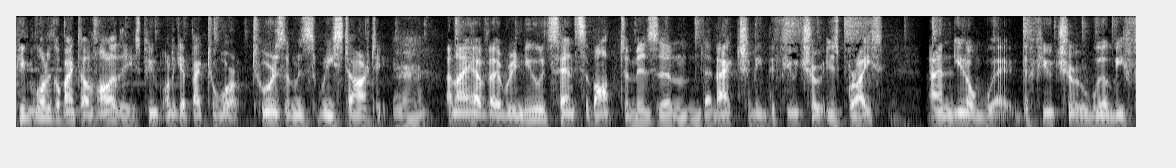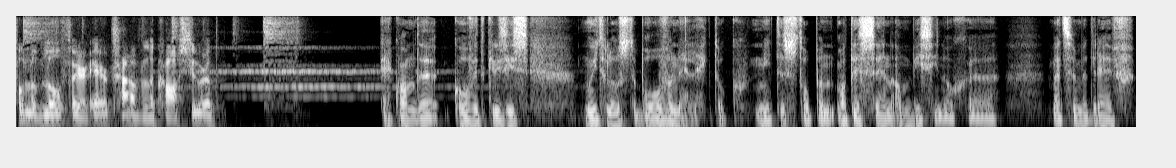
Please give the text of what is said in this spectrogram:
People want to go back on holidays. People want to get back to work. Tourism is restarting. Mm-hmm. And I have a renewed sense of optimism that actually the future is bright. And, you know, the future will be full of low fare air travel across Europe. Er kwam de COVID-crisis moeiteloos te boven. Hij lijkt ook niet te stoppen. Wat is zijn ambitie nog uh, met zijn bedrijf?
